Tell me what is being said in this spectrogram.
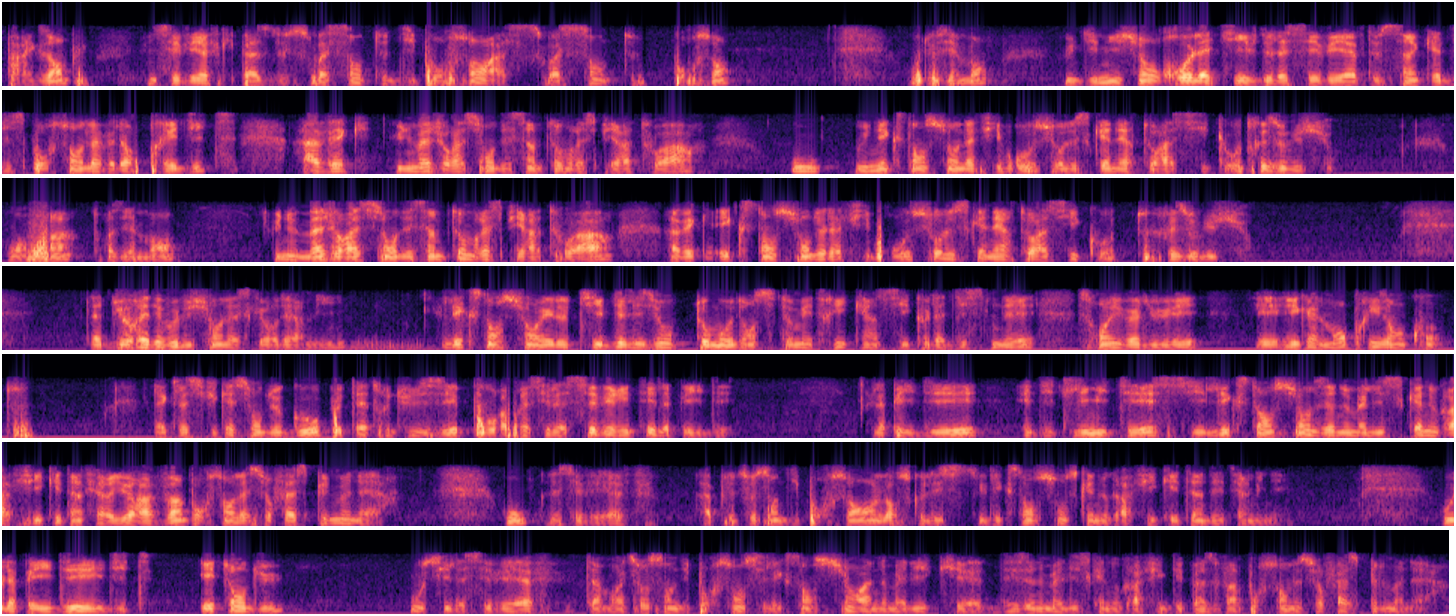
Par exemple, une CVF qui passe de 70% à 60%. Ou deuxièmement, une diminution relative de la CVF de 5 à 10% de la valeur prédite avec une majoration des symptômes respiratoires ou une extension de la fibrose sur le scanner thoracique haute résolution. Ou enfin, troisièmement, une majoration des symptômes respiratoires avec extension de la fibrose sur le scanner thoracique haute résolution. La durée d'évolution de la sclérodermie, l'extension et le type des lésions tomodensitométriques ainsi que la dyspnée seront évalués et également pris en compte. La classification de Go peut être utilisée pour apprécier la sévérité de la PID. La PID est dite limitée si l'extension des anomalies scanographiques est inférieure à 20% de la surface pulmonaire, ou la CVF à plus de 70% lorsque l'extension scanographique est indéterminée, ou la PID est dite étendue, ou si la CVF est à moins de 70% si l'extension anomalique des anomalies scanographiques dépasse 20% de la surface pulmonaire.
